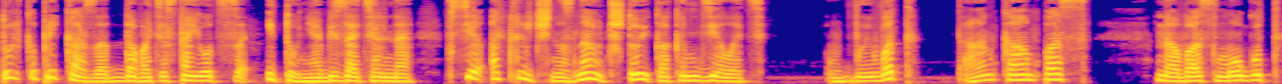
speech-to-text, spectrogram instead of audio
только приказы отдавать остается, и то не обязательно. Все отлично знают, что и как им делать. Вывод, Танкампас, на вас могут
